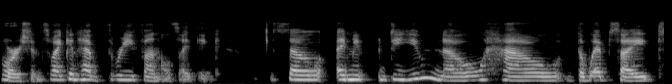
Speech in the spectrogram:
portion, so I can have three funnels, I think. So, I mean, do you know how the website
